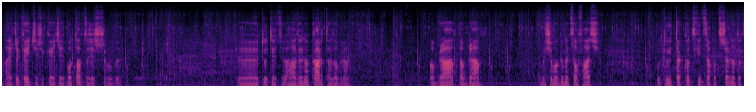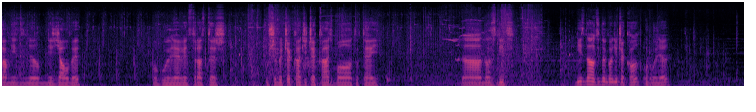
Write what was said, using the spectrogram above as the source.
Ale czekajcie, czekajcie, bo tam coś jeszcze mamy. Eee, tutaj, aha, to no karta, dobra. Dobra, dobra. To my się możemy cofać. Bo tu i tak kotwica potrzebna, to tam nic nie, nie zdziałamy. Ogólnie, więc teraz też musimy czekać i czekać, bo tutaj na nos nic nic na nas innego nie czeka ogólnie.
